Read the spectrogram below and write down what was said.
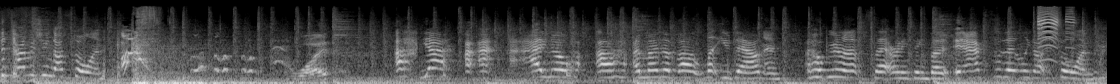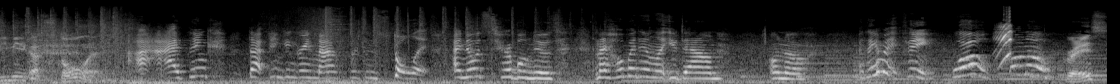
the time machine got stolen. What? Uh, yeah, I, I, I know, uh, I might have uh, let you down and I hope you're not upset or anything, but it accidentally got stolen. What do you mean it got stolen? I, I think that pink and green mask person stole it. I know it's terrible news, and I hope I didn't let you down. Oh no, I think I might faint. Whoa, oh no. Grace?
